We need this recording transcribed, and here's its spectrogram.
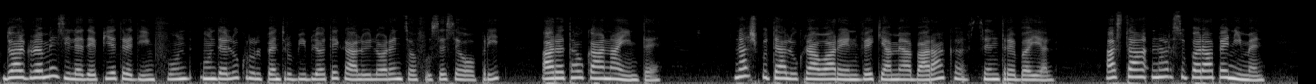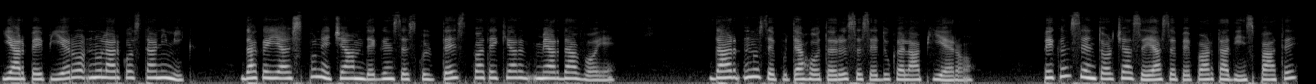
doar grămezile de pietre din fund, unde lucrul pentru biblioteca lui Lorenzo fusese oprit, arătau ca înainte. N-aș putea lucra oare în vechea mea baracă?" se întrebă el. Asta n-ar supăra pe nimeni, iar pe Piero nu l-ar costa nimic. Dacă i-aș spune ce am de gând să sculptez, poate chiar mi-ar da voie." Dar nu se putea hotărâ să se ducă la Piero. Pe când se întorcea să iasă pe poarta din spate,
